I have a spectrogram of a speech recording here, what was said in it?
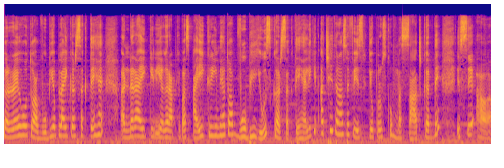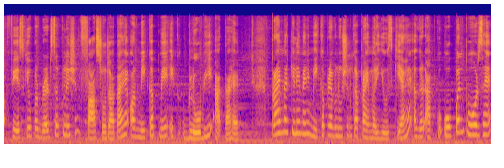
कर रहे हो तो आप वो भी अप्लाई कर सकते हैं। अंडर आई के लिए अगर आपके पास आई क्रीम है तो आप वो भी यूज़ कर सकते हैं। लेकिन अच्छी तरह से फेस के ऊपर उसको मसाज कर दें। इससे फेस के ऊपर ब्लड सर्कुलेशन फास्ट हो जाता है और मेकअप में एक ग्लो भी आता है। प्राइमर के लिए मैंने मेकअप रेवोल्यूशन का प्राइमर यूज़ किया है। अगर आपको ओपन पोर्स हैं,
